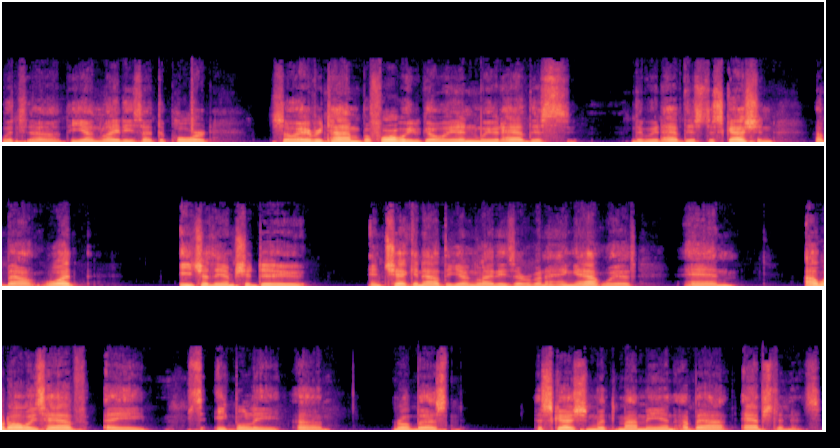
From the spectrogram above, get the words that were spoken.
with uh, the young ladies at the port. So every time before we would go in, we would have this, we would have this discussion about what each of them should do in checking out the young ladies they were going to hang out with, and I would always have a equally uh, robust discussion with my men about abstinence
